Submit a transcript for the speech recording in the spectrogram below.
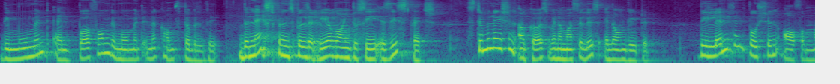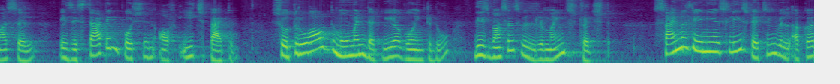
the movement and perform the movement in a comfortable way. The next principle that we are going to see is the stretch. Stimulation occurs when a muscle is elongated. The lengthened portion of a muscle is the starting portion of each pattern. So throughout the movement that we are going to do, these muscles will remain stretched. Simultaneously, stretching will occur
